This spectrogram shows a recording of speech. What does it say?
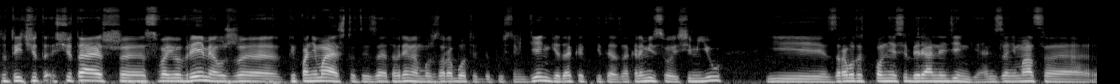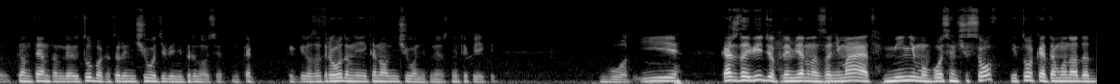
то ты считаешь э, свое время уже, ты понимаешь, что ты за это время можешь заработать, допустим, деньги, да, какие-то, накормить свою семью и заработать вполне себе реальные деньги, а не заниматься контентом для Ютуба, который ничего тебе не приносит. Как, как за три года мне канал ничего не принес, ни копейки. Вот. И каждое видео примерно занимает минимум 8 часов, и только этому надо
